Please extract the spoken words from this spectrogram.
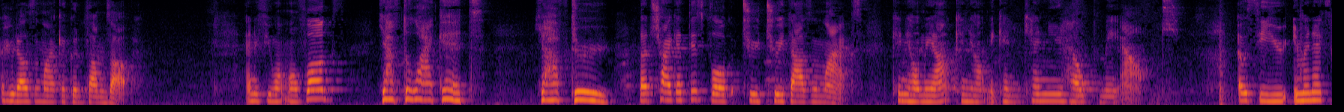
who doesn't like a good thumbs up? And if you want more vlogs, you have to like it. You have to. Let's try get this vlog to 2,000 likes. Can you help me out? Can you help me? Can, can you help me out? I will see you in my next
